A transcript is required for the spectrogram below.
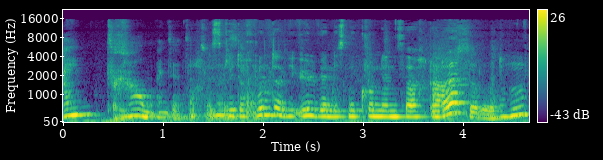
Ein Traum, ein Ach, sensationelles das geht doch runter wie Öl, wenn das eine Kundin sagt, oder? Absolut. Mhm.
